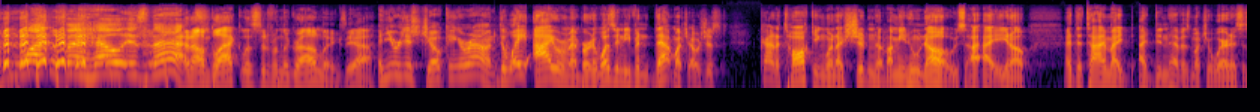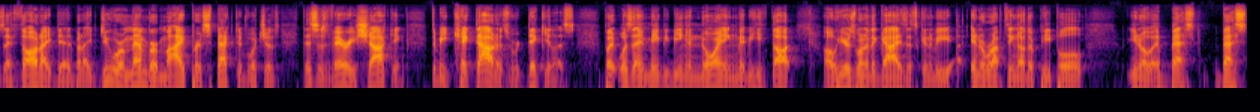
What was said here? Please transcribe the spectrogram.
what the hell is that? and I'm blacklisted from the Groundlings. Yeah. And you were just joking around. the way I remember it, it wasn't even that much. I was just kind of talking when I shouldn't have. I mean, who knows? I, I you know, at the time I, I didn't have as much awareness as I thought I did, but I do remember my perspective, which is this is very shocking. To be kicked out is ridiculous. But was I maybe being annoying? Maybe he thought, oh, here's one of the guys that's going to be uh, interrupting other people. You know, best best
